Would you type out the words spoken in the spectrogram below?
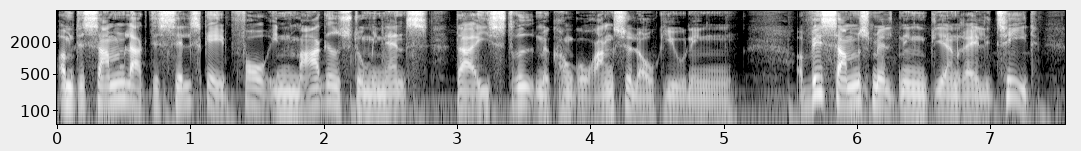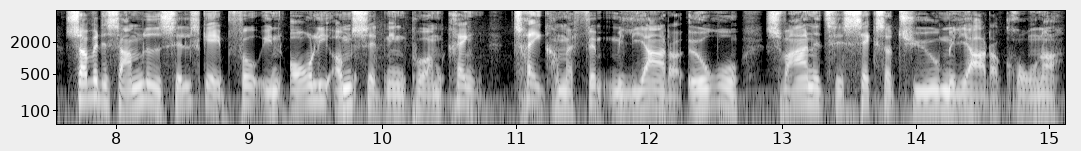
om det sammenlagte selskab får en markedsdominans, der er i strid med konkurrencelovgivningen. Og hvis sammensmeltningen bliver en realitet, så vil det samlede selskab få en årlig omsætning på omkring 3,5 milliarder euro, svarende til 26 milliarder kroner.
